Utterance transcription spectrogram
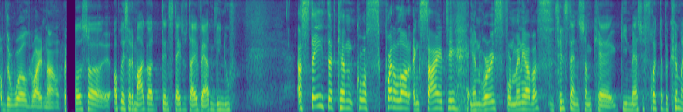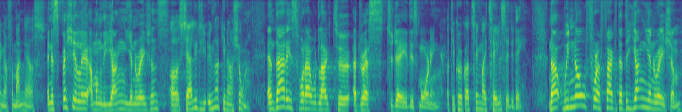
of the world right now. på en måde så øh, opridser det meget godt den status, der er i verden lige nu. A state that can cause quite a lot of anxiety and worries for many of us, En tilstand, som kan give en masse frygt og bekymringer for mange af os. and especially among the young generations. Og særligt de yngre generationer. And that is what I would like to address today, this morning. Og det kunne jeg godt tænke mig i talesæt i dag. Now, we know for a fact that the young generation,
